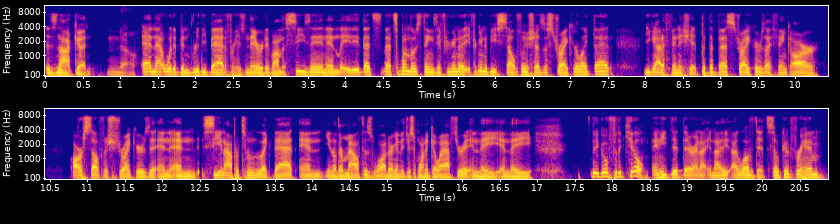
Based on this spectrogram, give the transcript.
it's not good. No, and that would have been really bad for his narrative on the season. And that's that's one of those things. If you're gonna if you're gonna be selfish as a striker like that, you got to finish it. But the best strikers, I think, are are selfish strikers and and see an opportunity like that, and you know their mouth is watering and they just want to go after it, and they and they they go for the kill, and he did there, and I and I, I loved it. So good for him,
